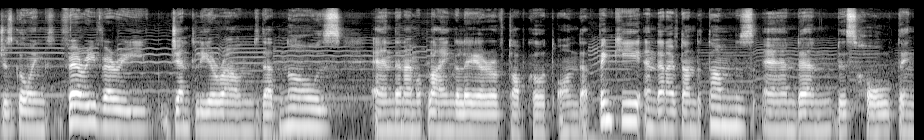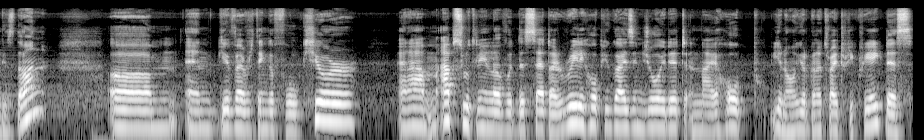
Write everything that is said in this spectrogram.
just going very very gently around that nose and then I'm applying a layer of top coat on that pinky and then I've done the thumbs and then this whole thing is done um, and give everything a full cure and I'm absolutely in love with this set. I really hope you guys enjoyed it and I hope, you know, you're gonna try to recreate this.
